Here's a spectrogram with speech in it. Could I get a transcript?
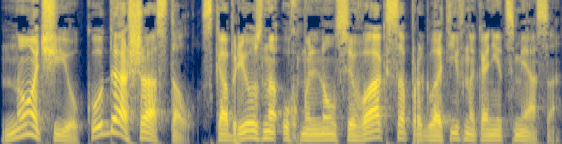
«Ночью куда шастал?» — скобрезно ухмыльнулся Вакса, проглотив, наконец, мясо.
